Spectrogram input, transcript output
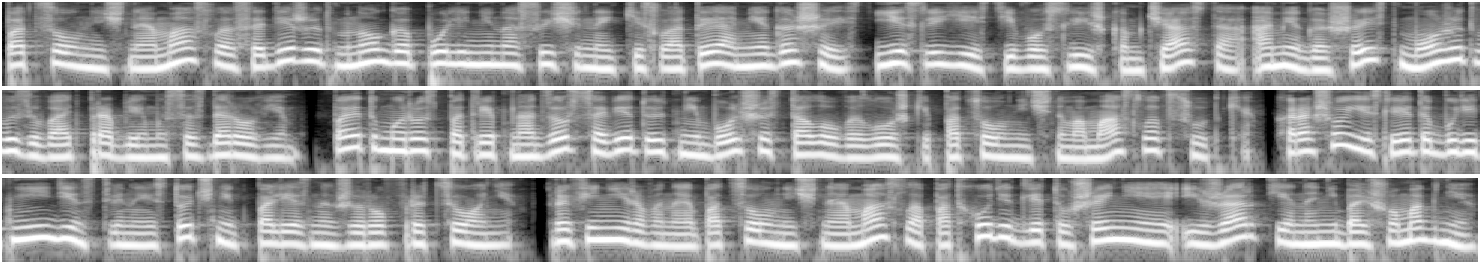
Подсолнечное масло содержит много полиненасыщенной кислоты омега-6. Если есть его слишком часто, омега-6 может вызывать проблемы со здоровьем. Поэтому Роспотребнадзор советует не больше столовой ложки подсолнечного масла в сутки. Хорошо, если это будет не единственный источник полезных жиров в рационе. Рафинированное подсолнечное масло подходит для тушения и жарки на небольшом огне.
